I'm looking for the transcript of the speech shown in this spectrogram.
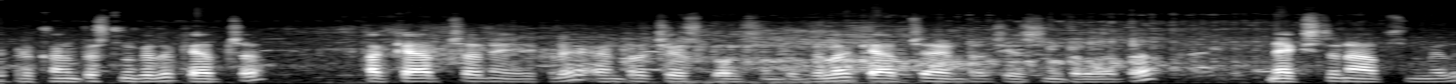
ఇక్కడ కనిపిస్తుంది కదా క్యాప్చా. ఆ క్యాప్చాని ఇక్కడే ఎంటర్ చేసుకోవాల్సి ఉంటుంది. ఇలా క్యాప్చా ఎంటర్ చేసిన తర్వాత నెక్స్ట్ అనే ఆప్షన్ మీద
